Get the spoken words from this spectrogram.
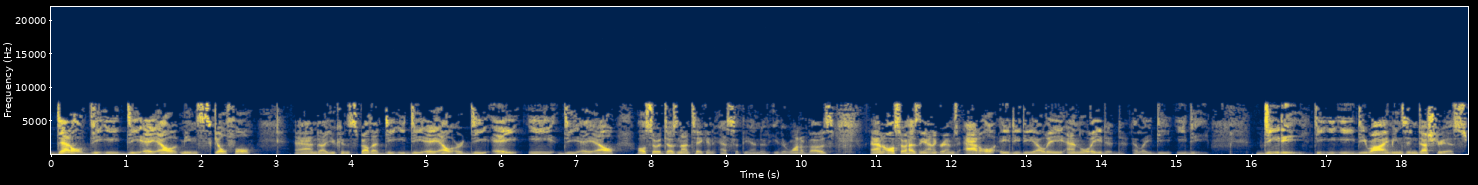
Dedal, D-E-D-A-L means skillful, and uh, you can spell that D-E-D-A-L or D-A-E-D-A-L. Also, it does not take an S at the end of either one of those. And also has the anagrams addle, A-D-D-L-E, and laded, L-A-D-E-D. Deedy, D-E-E-D-Y, means industrious.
